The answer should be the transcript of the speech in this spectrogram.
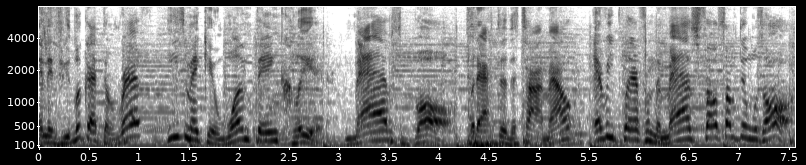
And if you look at the ref, he's making one thing clear Mavs ball. But after the timeout, every player from the Mavs felt something was off.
